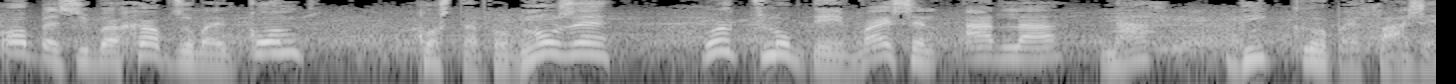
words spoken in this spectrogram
Ob es überhaupt so weit kommt, Costa Prognose, Rückflug der Weißen Adler nach die Gruppephase.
